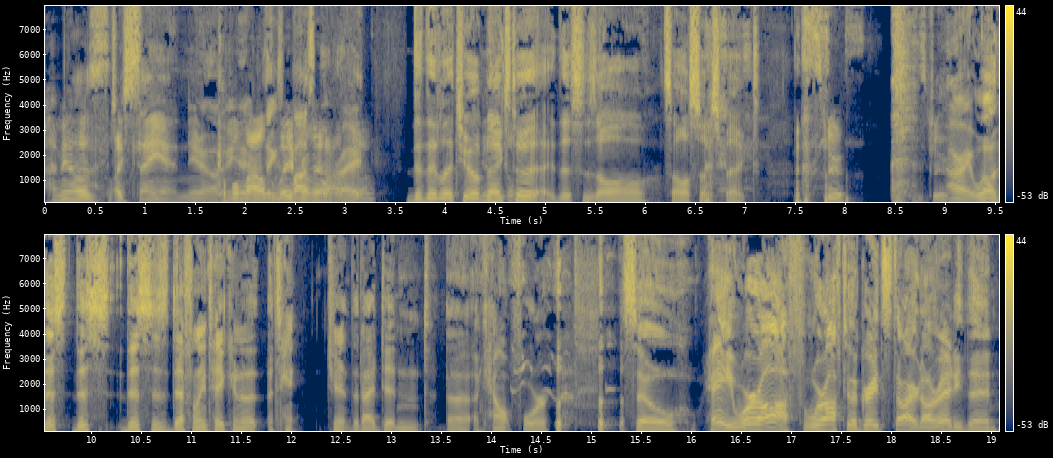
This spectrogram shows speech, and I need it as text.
I mean, I was like saying, you know, a couple miles away from it. Right? Did they let you up next to it? This is all. It's all suspect. It's true. It's true. All right. Well, this this this is definitely taking a, a tangent that I didn't uh, account for. so hey, we're off. We're off to a great start already. Then.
